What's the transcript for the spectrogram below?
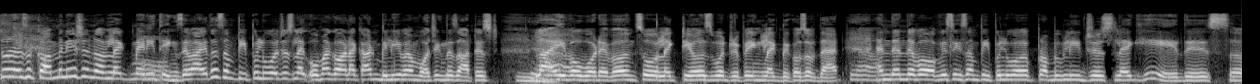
No, there's a combination of like Oh. many things. There were either some people who were just like, oh my god, I can't believe I'm watching this artist live or whatever, and so like tears were dripping like because of that. Yeah. And then there were obviously some people were probably just like, hey, this uh,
